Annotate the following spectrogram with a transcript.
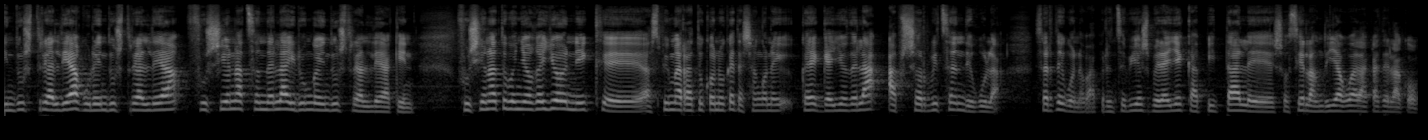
industrialdea, gure industrialdea, fusionatzen dela irungo industrialdeakin fusionatu baino gehiago nik e, azpimarratuko nuke eta esango nahi gehiago dela absorbitzen digula. Zertik, bueno, ba, printzipioz beraiek kapital e, sozial handiagoa dakatelako.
